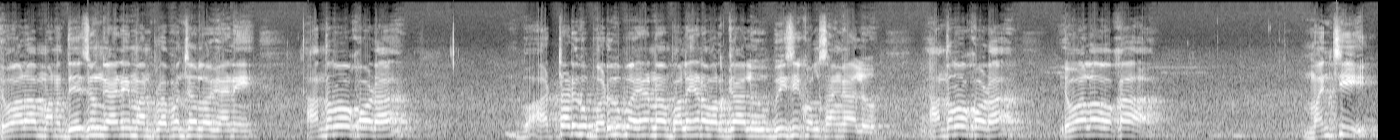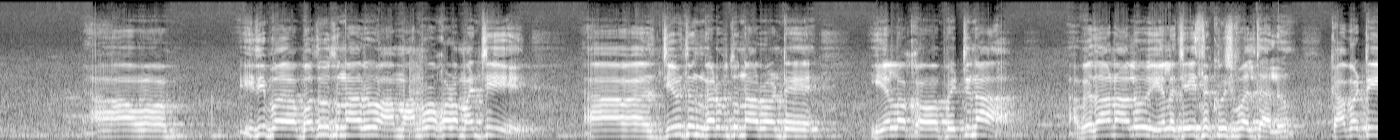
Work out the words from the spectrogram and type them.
ఇవాళ మన దేశం కానీ మన ప్రపంచంలో కానీ అందరూ కూడా అట్టడుగు బడుగు బలహీన బలహీన వర్గాలు బీసీ కుల సంఘాలు అందరూ కూడా ఇవాళ ఒక మంచి ఇది బ బతుకుతున్నారు. అందరూ కూడా మంచి జీవితం గడుపుతున్నారు అంటే వీళ్ళొక పెట్టిన విధానాలు వీళ్ళు చేసిన కృషి ఫలితాలు. కాబట్టి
